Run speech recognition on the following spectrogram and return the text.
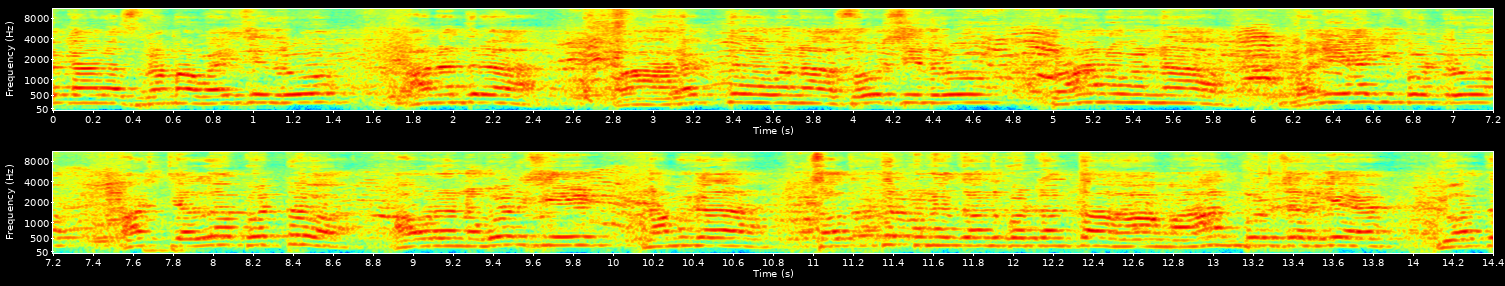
ಓಡಬೇಕಾದ ಶ್ರಮ ವಹಿಸಿದ್ರು. ಆನಂತರ ರಕ್ತವನ್ನ ಸೋರಿಸಿದ್ರು. ಪ್ರಾಣವನ್ನ ಬಲಿಯಾಗಿ ಕೊಟ್ಟರು ಅಷ್ಟೆಲ್ಲ ಕೊಟ್ಟು ಅವರನ್ನು ಓಡಿಸಿ ನಮಗೆ ಸ್ವತಂತ್ರವನ್ನು ತಂದು ಕೊಟ್ಟಂತಹ ಮಹಾನ್ ಪುರುಷರಿಗೆ ಇವತ್ತ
